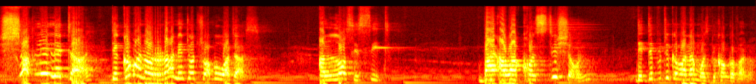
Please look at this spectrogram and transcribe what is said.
Shortly later, the governor ran into troubled waters and lost his seat. By our constitution, the deputy governor must become governor.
